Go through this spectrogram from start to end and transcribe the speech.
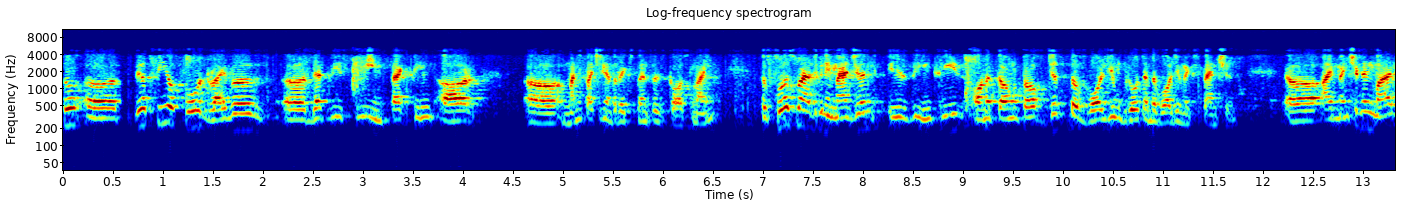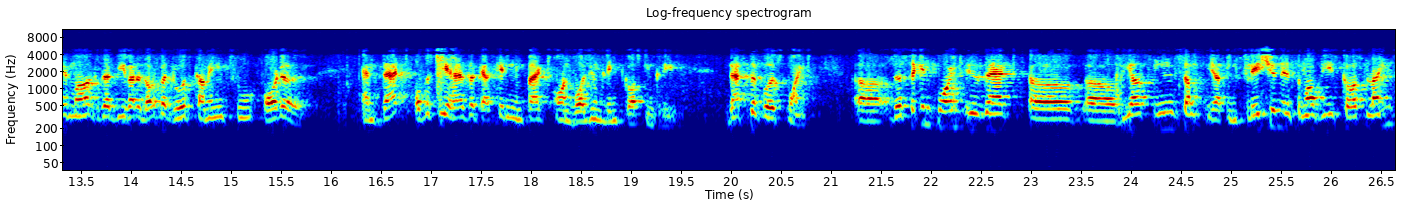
So uh, there are three or four drivers uh, that we see impacting our uh, manufacturing other expenses cost line. The first one, as you can imagine, is the increase on account of just the volume growth and the volume expansion. Uh, I mentioned in my remarks that we've had a lot of the growth coming through orders, and that obviously has a cascading impact on volume-linked cost increase. That's the first point. Uh, the second point is that uh, uh, we are seeing some yeah, inflation in some of these cost lines.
